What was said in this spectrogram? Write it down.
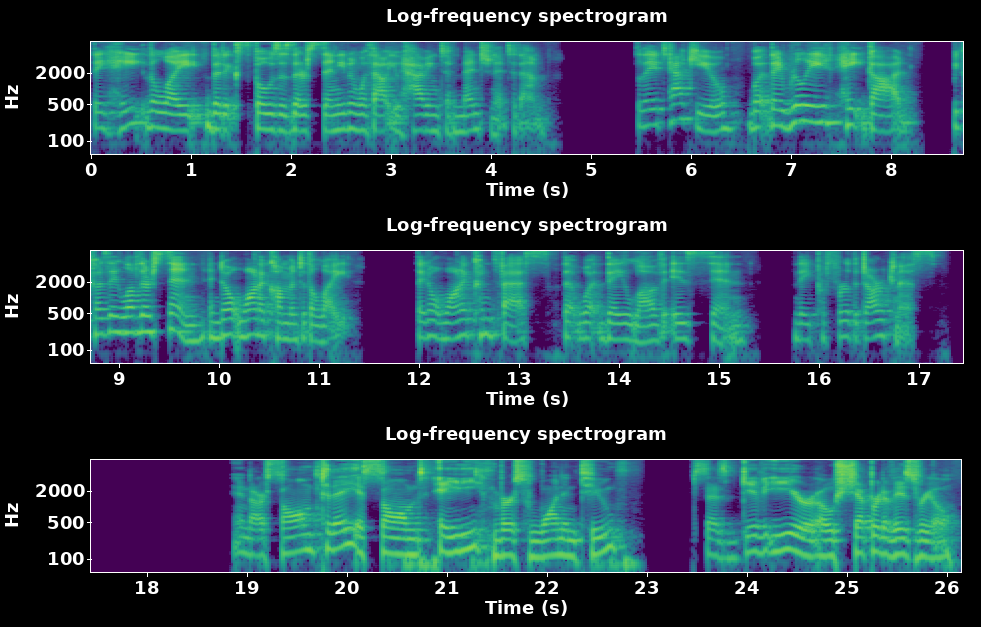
They hate the light that exposes their sin, even without you having to mention it to them. So they attack you, but they really hate God because they love their sin and don't want to come into the light. They don't want to confess that what they love is sin. They prefer the darkness. And our psalm today is Psalms 80, verse 1 and 2. It says, Give ear, O shepherd of Israel,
